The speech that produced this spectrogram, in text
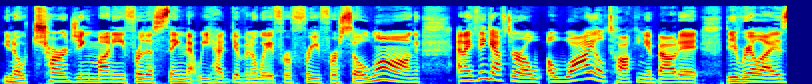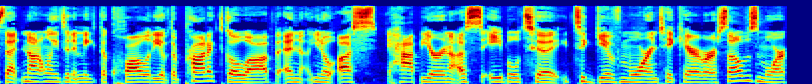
you know, charging money for this thing that we had given away for free for so long. And I think after a, a while talking about it, they realized that not only did it make the quality of the product go up and, you know, us happier and us able to, to give more and take care of ourselves more,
